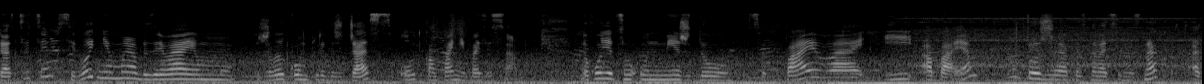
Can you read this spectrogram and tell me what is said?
Здравствуйте! Сегодня мы обозреваем жилой комплекс «Джаз» от компании «Базиса». Находится он между Сатпаева и Абая. Ну, тоже опознавательный знак, от,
